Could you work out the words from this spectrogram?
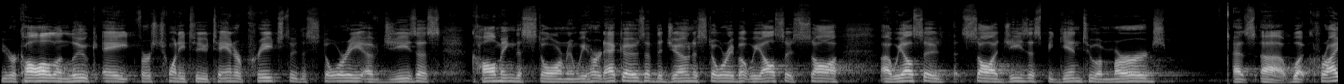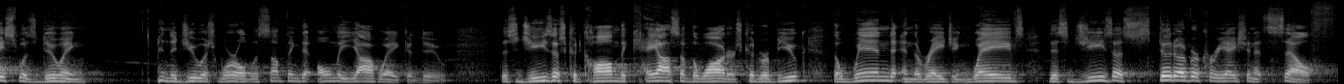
You recall in Luke 8, verse 22, Tanner preached through the story of Jesus calming the storm, and we heard echoes of the Jonah story, but we also saw, uh, we also saw Jesus begin to emerge as uh, what Christ was doing in the Jewish world was something that only Yahweh could do. This Jesus could calm the chaos of the waters, could rebuke the wind and the raging waves. This Jesus stood over creation itself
